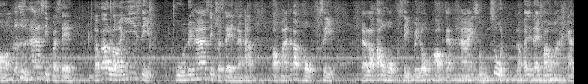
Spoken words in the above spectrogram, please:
2 ก็คือ 50%แล้วก็เอา120 คูณด้วย 50%นะครับออกมาเท่ากับ 60 แล้วเราก็เอา 60 ไปลบออกจากไฮสูงสุด เราก็จะได้เป้าหมายการ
